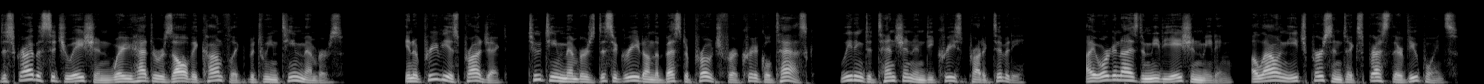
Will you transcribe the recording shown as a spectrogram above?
Describe a situation where you had to resolve a conflict between team members. In a previous project, two team members disagreed on the best approach for a critical task, leading to tension and decreased productivity. I organized a mediation meeting, allowing each person to express their viewpoints.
